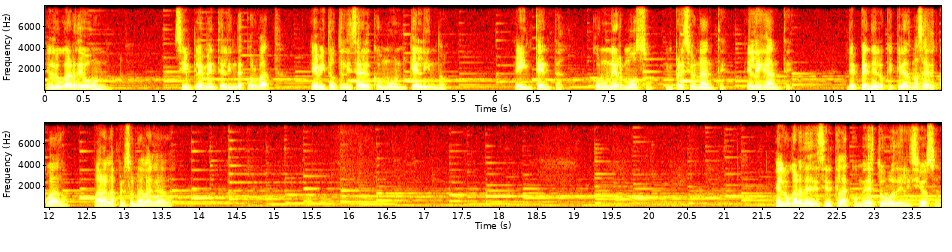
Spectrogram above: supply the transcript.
En lugar de un simplemente linda corbata, evita utilizar el común, qué lindo, e intenta con un hermoso, impresionante, elegante. Depende de lo que creas más adecuado para la persona halagada. En lugar de decir que la comida estuvo deliciosa,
